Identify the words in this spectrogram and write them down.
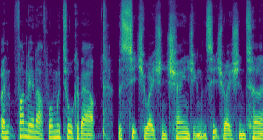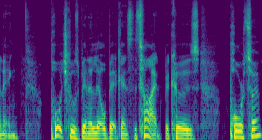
And funnily enough, when we talk about the situation changing, the situation turning, Portugal's been a little bit against the tide because Porto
